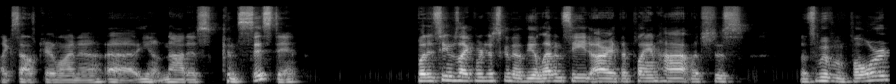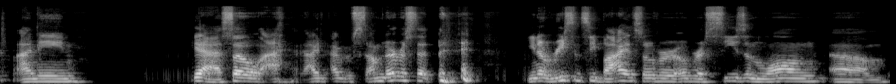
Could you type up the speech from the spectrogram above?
like South Carolina, uh, you know, not as consistent. But it seems like we're just gonna the 11 seed. All right, they're playing hot. Let's just let's move them forward. I mean, yeah. So I, I I'm, nervous that you know recency bias over over a season long. Um,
